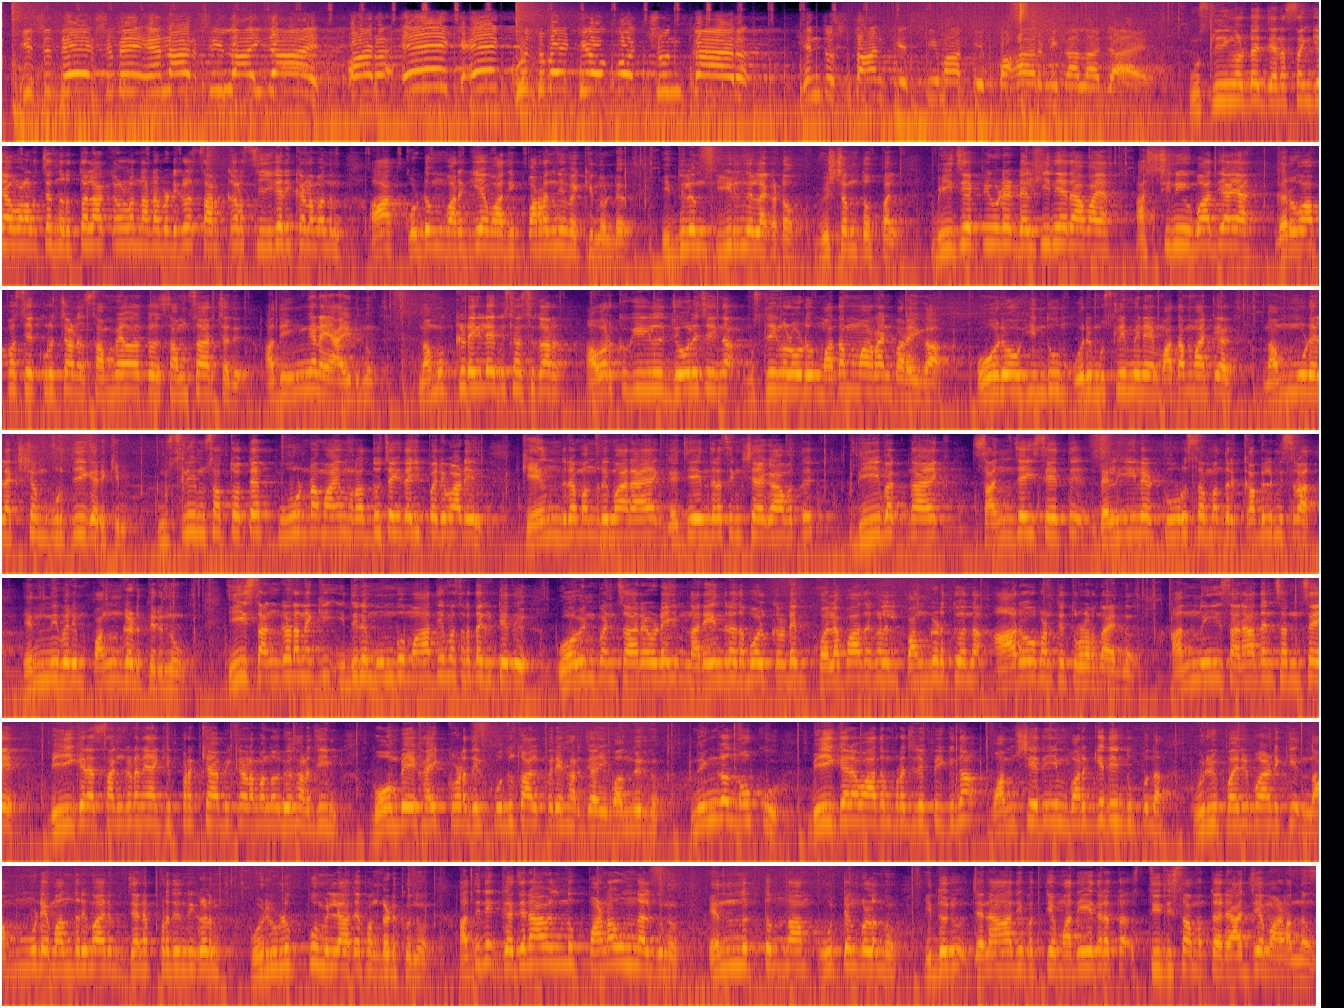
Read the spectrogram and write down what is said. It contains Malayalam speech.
और एक एक घुसपैठियों को चुनकर हिंदुस्तान के सीमा के बाहर निकाला जाए। മുസ്ലിങ്ങളുടെ ജനസംഖ്യാ വളർച്ച നിർത്തലാക്കാനുള്ള നടപടികൾ സർക്കാർ സ്വീകരിക്കണമെന്നും ആ കൊടും വർഗീയവാദി പറഞ്ഞു വെക്കുന്നുണ്ട്. ഇതിലും തീരുന്നില്ല കേട്ടോ. വിഷം തുപ്പൽ. ബി ജെ പിയുടെ ഡൽഹി നേതാവായ അശ്വിനി ഉപാധ്യായ ഗർവാപ്പസിയെ കുറിച്ചാണ് സമ്മേളനത്തിൽ സംസാരിച്ചത്. അത് ഇങ്ങനെയായിരുന്നു നമുക്കിടയിലെ ബിസിനസ്സുകാർ അവർക്ക് കീഴിൽ ജോലി ചെയ്യുന്ന മുസ്ലിങ്ങളോട് മതം മാറാൻ പറയുക. ഓരോ ഹിന്ദുവും ഒരു മുസ്ലിമിനെ മതം മാറ്റിയാൽ നമ്മുടെ ലക്ഷ്യം പൂർത്തീകരിക്കും. മുസ്ലിം സത്വത്തെ പൂർണമായും റദ്ദു ചെയ്ത ഈ പരിപാടിയിൽ കേന്ദ്രമന്ത്രിമാരായ ഗജേന്ദ്ര സിംഗ് ഷെഖാവത്ത് ദീപക് നായക് സഞ്ജയ് സേത്ത് ഡൽഹിയിലെ ടൂറിസം മന്ത്രി കപിൽ മിശ്ര എന്നിവരും പങ്കെടുത്തിരുന്നു. ഈ സംഘടനയ്ക്ക് ഇതിനു മുമ്പ് മാധ്യമ ശ്രദ്ധ കിട്ടിയത് ഗോവിന്ദ് പൻസാരയുടെയും നരേന്ദ്ര ദബോൾക്കറുടെയും കൊലപാതകങ്ങളിൽ പങ്കെടുത്തു എന്ന ആരോപണത്തെ തുടർന്നായിരുന്നു. അന്ന് ഈ സനാതൻ സൻസയെ ഭീകര സംഘടനയാക്കി പ്രഖ്യാപിക്കണമെന്ന ഒരു ഹർജിയും ബോംബെ ഹൈക്കോടതിയിൽ പൊതു താൽപര്യ ഹർജിയായി വന്നിരുന്നു. നിങ്ങൾ നോക്കൂ ഭീകരവാദം പ്രചരിപ്പിക്കുന്ന വംശീയതയും വർഗീയതയും തുപ്പുന്ന ഒരു പരിപാടിക്ക് നമ്മുടെ മന്ത്രിമാരും ജനപ്രതിനിധികളും ഒരു ഉളുപ്പുമില്ലാതെ പങ്കെടുക്കുന്നു. അതിന് ഖജനാവിൽ നിന്ന് പണവും നൽകുന്നു. എന്നിട്ടും നാം ഊറ്റം കൊള്ളുന്നു ഇതൊരു ജനാധിപത്യ മതേതര സ്ഥിതി സമത്വ രാജ്യമാണെന്നും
